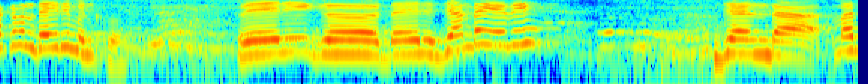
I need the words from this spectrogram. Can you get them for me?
ఎక్కడ ఉంది Dairy Milk? Very good Dairy జెండా ఏది? జెండా. మరి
